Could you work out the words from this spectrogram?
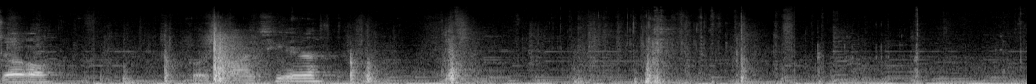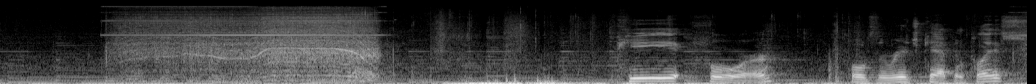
so, corresponds here. P4 holds the ridge cap in place.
